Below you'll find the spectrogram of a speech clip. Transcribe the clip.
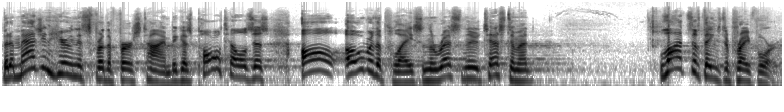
but imagine hearing this for the first time because Paul tells us all over the place in the rest of the New Testament lots of things to pray for.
